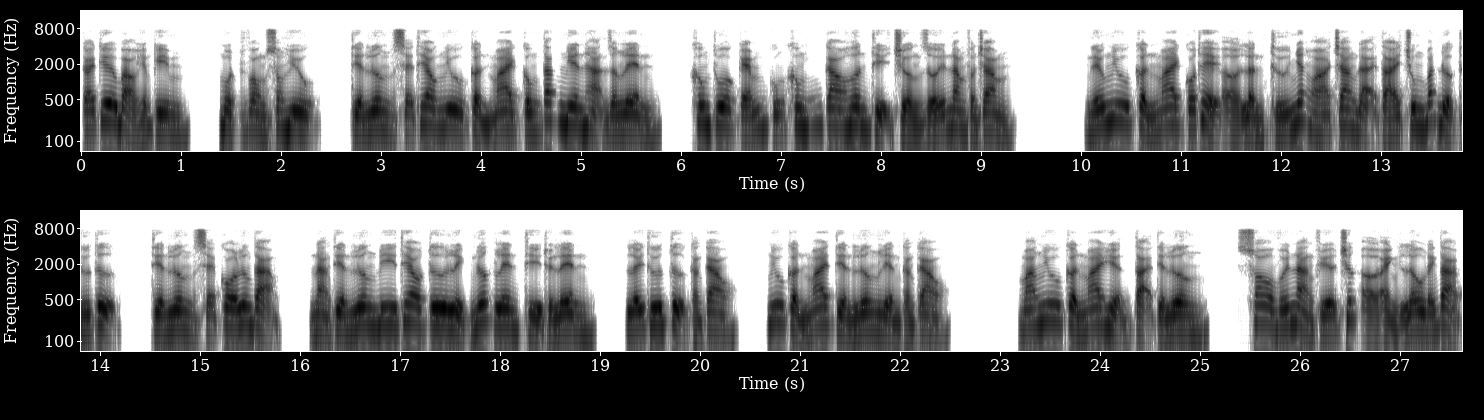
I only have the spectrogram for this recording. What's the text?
cái kia bảo hiểm kim, một vòng song hưu, tiền lương sẽ theo Ngưu Cẩn Mai công tác niên hạn dâng lên, không thua kém cũng không cao hơn thị trường giới 5%. Nếu như Cẩn Mai có thể ở lần thứ nhất hóa trang đại tái trung bắt được thứ tự, tiền lương sẽ co lương tạm, nàng tiền lương đi theo tư lịch nước lên thì thuyền lên, lấy thứ tự càng cao, Ngưu Cẩn Mai tiền lương liền càng cao. Mà Ngưu Cẩn Mai hiện tại tiền lương, so với nàng phía trước ở ảnh lâu đánh tạp,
